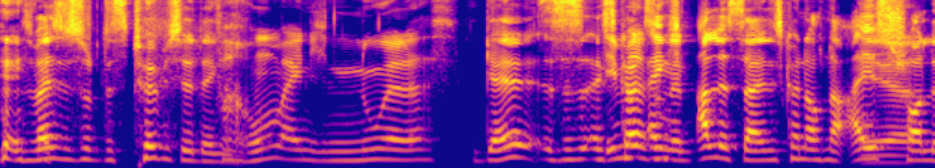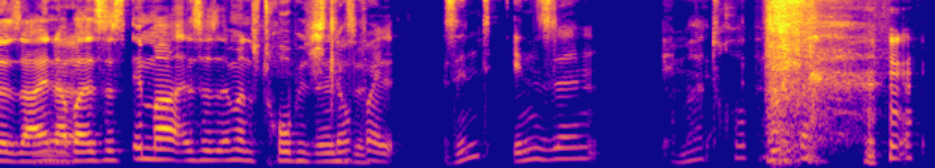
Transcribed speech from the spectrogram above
Das weißt du, so das typische Ding. Warum eigentlich nur das? Gell? Es, ist, es Immer könnte so eigentlich alles sein. Es könnte auch eine Eisscholle sein, ja. aber es ist immer, es ist immer eine tropische Ich glaube, Insel. weil sind Inseln immer tropisch?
